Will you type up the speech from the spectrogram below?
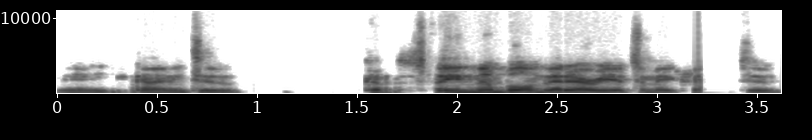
you, know, you kind of need to kind of stay nimble in that area to make, to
